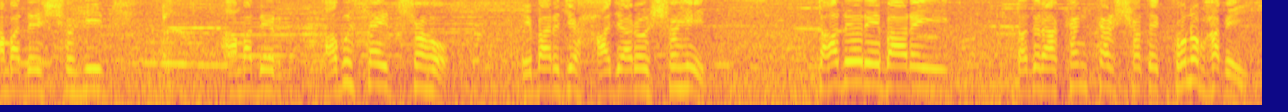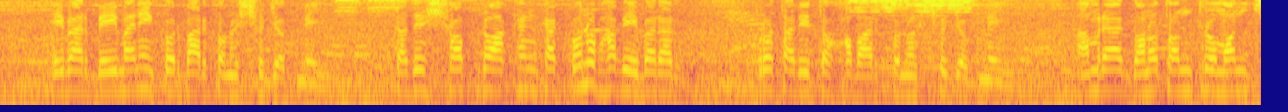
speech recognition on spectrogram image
আমাদের শহীদ, আমাদের আবু সাইদ সহ এবার যে হাজারো শহীদ, তাদের এবার এই, তাদের আকাঙ্ক্ষার সাথে কোনোভাবেই এবার বেইমানি করবার কোনো সুযোগ নেই। তাদের স্বপ্ন, আকাঙ্ক্ষা কোনোভাবে এবার আর প্রতারিত হবার কোনো সুযোগ নেই। আমরা গণতন্ত্র মঞ্চ,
